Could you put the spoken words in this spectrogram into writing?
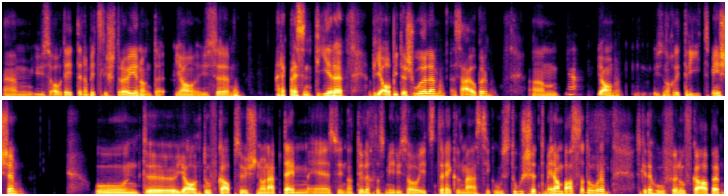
ähm, uns auch dort ein bisschen streuen und äh, ja, uns äh, repräsentieren, wie auch bei den Schulen selber. Ähm, ja. ja, uns noch ein bisschen reinzumischen und äh, ja, die Aufgabe sonst noch neben dem äh, sind natürlich, dass wir uns auch jetzt regelmäßig austauschen, wir Ambassadoren. Es gibt einen Haufen Aufgaben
